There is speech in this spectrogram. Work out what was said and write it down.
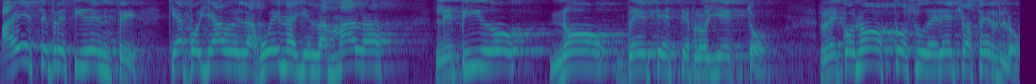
a ese presidente que ha apoyado en las buenas y en las malas, le pido no vete este proyecto. Reconozco su derecho a hacerlo.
